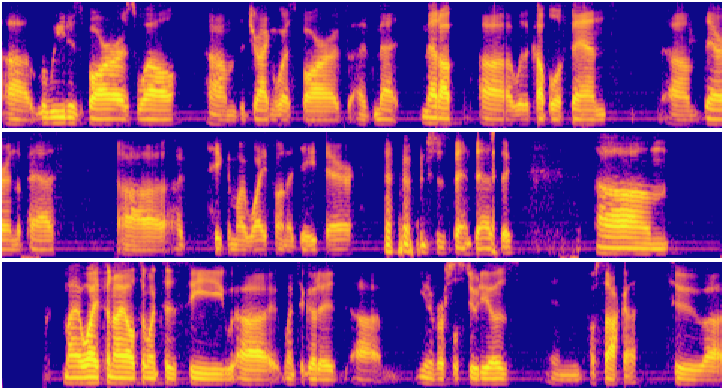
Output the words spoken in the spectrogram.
Uh, Luida's bar as well, um, the Dragon Quest bar. I've, I've met met up uh, with a couple of fans um, there in the past. Uh, I've taken my wife on a date there, which is fantastic. Um, my wife and I also went to see uh, went to go to um, Universal Studios in Osaka to uh,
